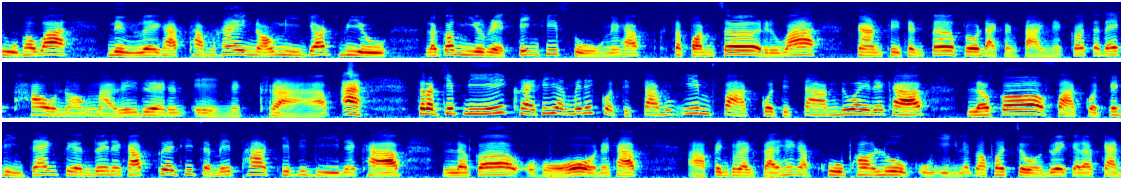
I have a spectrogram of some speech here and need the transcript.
ดูเพราะว่า 1 เลยครับทำให้น้องมียอดวิว แล้วก็มีเรตติ้งที่สูงนะครับสปอนเซอร์หรือว่างานพรีเซนเตอร์โปรดักต์ต่างๆเนี่ยก็จะได้เข้าน้องมาเรื่อยๆ นั่นเองนะครับอะ สำหรับคลิปนี้ใครที่ยังไม่ได้กดติดตามมุ้มอิ่มฝากกดติดตามด้วยนะครับ แล้วก็ฝากกดกระดิ่งแจ้งเตือนด้วยนะครับ เพื่อที่จะไม่พลาดคลิปดีๆนะครับ แล้วก็โอ้โหนะครับเป็นกำลังใจให้กับคู่พ่อลูกอุงอิงแล้วก็พ่อโจด้วยกันแล้วกัน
